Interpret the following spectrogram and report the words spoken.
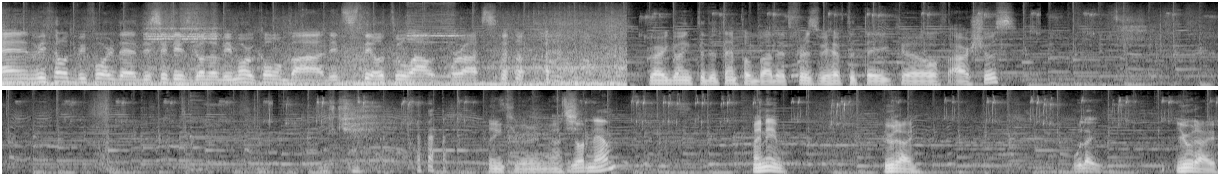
And we thought before that the city is gonna be more calm, but it's still too loud for us. we are going to the temple, but at first we have to take uh, off our shoes. Thank you very much. Your name? My name? Juraj. Ulay. Ulay.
